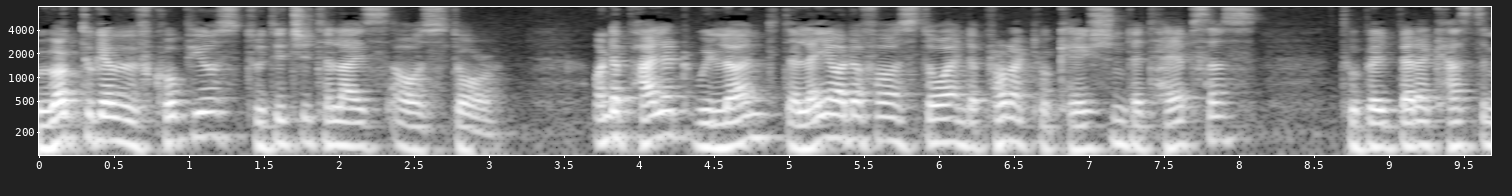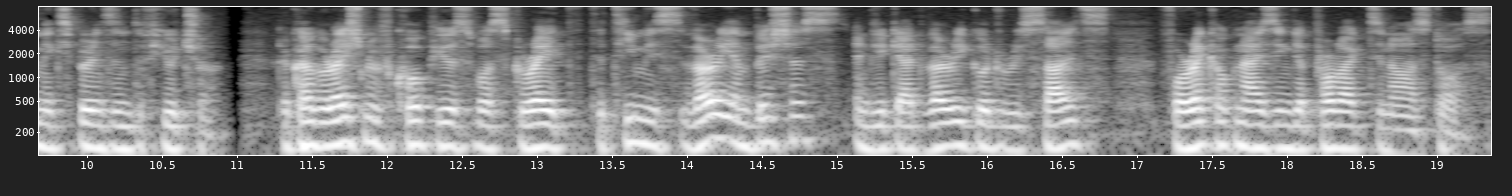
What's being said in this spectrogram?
We worked together with Qopius to digitalize our store. On the pilot, we learned the layout of our store and the product location that helps us to build better customer experience in the future. The collaboration with Qopius was great. The team is very ambitious and we get very good results for recognizing the products in our stores.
